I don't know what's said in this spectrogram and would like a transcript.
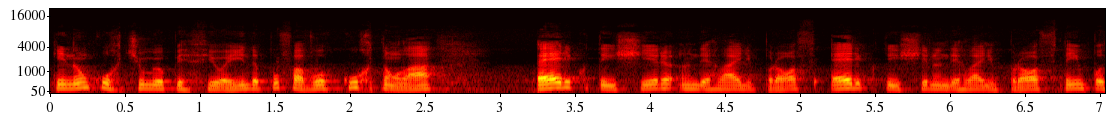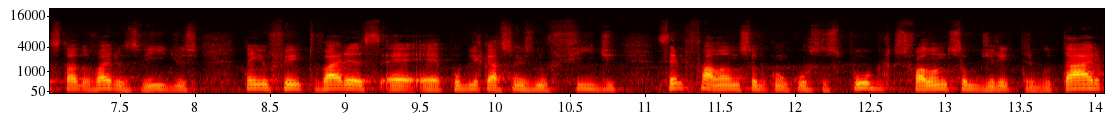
Quem não curtiu o meu perfil ainda, por favor, curtam lá. Érico Teixeira, underline prof, Érico Teixeira, underline prof, tenho postado vários vídeos, tenho feito várias é, é, publicações no feed, sempre falando sobre concursos públicos, falando sobre direito tributário,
